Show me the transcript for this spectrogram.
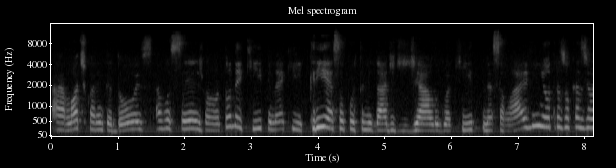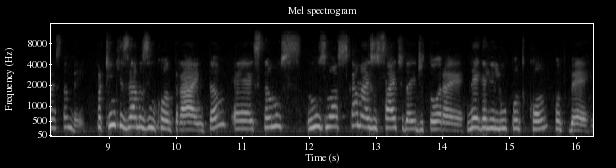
a Lote 42, a você, João, a toda a equipe, né, que cria essa oportunidade de diálogo aqui nessa live e em outras ocasiões também. Para quem quiser nos encontrar, então, é, estamos nos nossos canais. O site da editora é negalilu.com.br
